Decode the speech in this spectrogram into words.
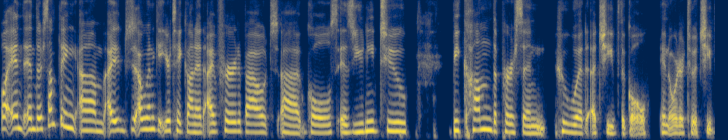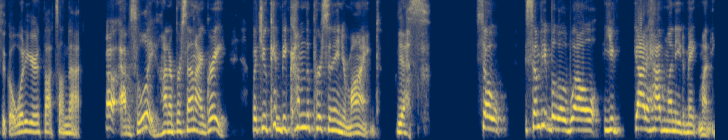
Well, and and there's something um, I just, I want to get your take on it. I've heard about uh, goals is you need to become the person who would achieve the goal in order to achieve the goal. What are your thoughts on that? Oh absolutely 100% i agree but you can become the person in your mind Yes. So some people go, well, you got to have money to make money.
